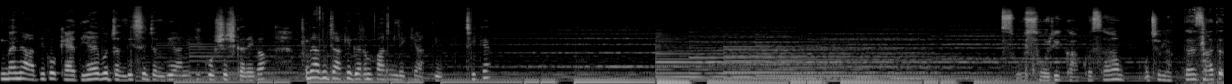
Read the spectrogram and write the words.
मैंने आदि को कह दिया है वो जल्दी से जल्दी आने की कोशिश करेगा। मैं अभी जाके गर्म पानी लेके आती हूँ ठीक है? सो सॉरी काकू साहब। मुझे लगता है ज़्यादा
